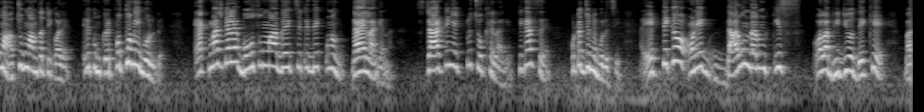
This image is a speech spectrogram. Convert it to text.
উমা চুম্মামতাটি করে। এরকম করে প্রথমেই বলবে। এক মাস গেলে বউ চুম্মা দেখ, সেটি দেখ, কোনো গায়ে লাগে না। স্টার্টিং একটু চোখে লাগে, ঠিক আছে? ওটার জন্য বলেছি। এর থেকেও অনেক দারুণ দারুণ কিসওয়ালা ভিডিও দেখে বা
